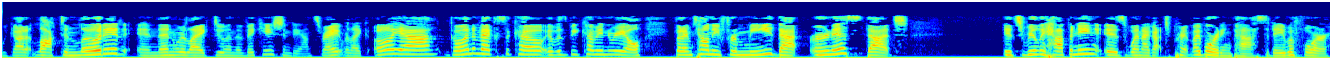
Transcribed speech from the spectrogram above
We got it locked and loaded, and then we're like doing the vacation dance, right? We're like, oh yeah, going to Mexico. It was becoming real. But I'm telling you, for me, that earnest, that it's really happening is when I got to print my boarding pass the day before.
